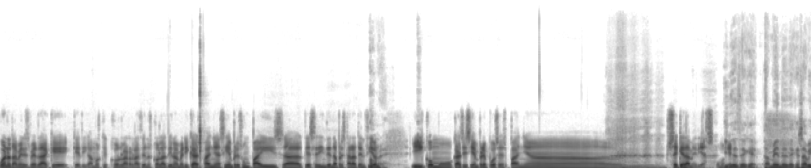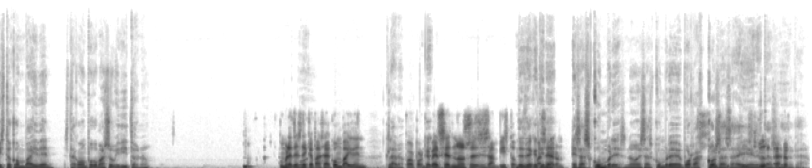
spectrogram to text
Bueno, también es verdad que, que digamos que con las relaciones con Latinoamérica, España siempre es un país al que se intenta prestar atención Hombre. y como casi siempre, pues España se queda a medias. Como Y siempre. desde que, también desde que se ha visto con Biden, está como un poco más subidito, ¿no? Hombre, desde Bueno. que pasea con Biden, Claro. por- porque De- verse no sé si se han visto. desde que pasearon. tiene esas cumbres, ¿no? Esas cumbres borrascosas ahí en Estados Unidos. claro.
